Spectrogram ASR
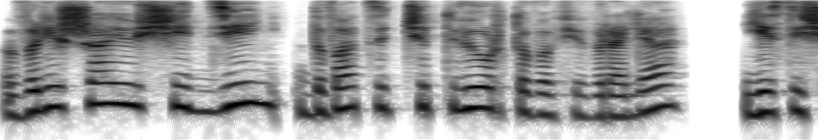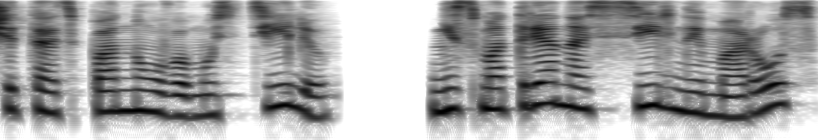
В решающий день 24 февраля, если считать по новому стилю, несмотря на сильный мороз,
